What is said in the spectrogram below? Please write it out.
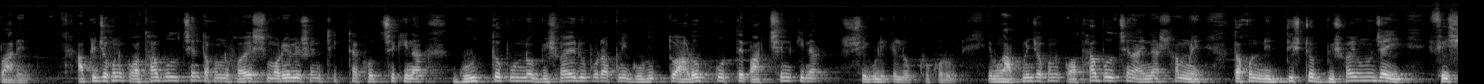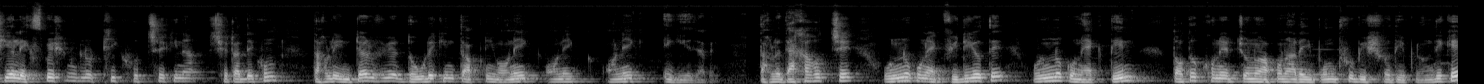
পারেন। আপনি যখন কথা বলছেন, তখন ভয়েস মডিউলেশন ঠিকঠাক হচ্ছে কি না গুরুত্বপূর্ণ বিষয়ের উপর আপনি গুরুত্ব আরোপ করতে পারছেন কি না সেগুলিকে লক্ষ্য করুন। এবং আপনি যখন কথা বলছেন আয়নার সামনে, তখন নির্দিষ্ট বিষয় অনুযায়ী ফেসিয়াল এক্সপ্রেশনগুলো ঠিক হচ্ছে কি না সেটা দেখুন। তাহলে ইন্টারভিউয়ের দৌড়ে কিন্তু আপনি অনেক অনেক অনেক এগিয়ে যাবেন। তাহলে দেখা হচ্ছে অন্য কোনো এক ভিডিওতে, অন্য কোনো এক দিন। ততক্ষণের জন্য আপনার এই বন্ধু বিশ্বদীপ নন্দীকে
